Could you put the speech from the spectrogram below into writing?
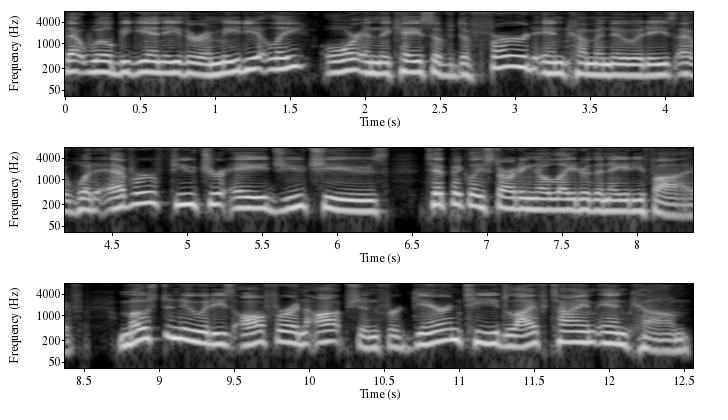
that will begin either immediately or, in the case of deferred income annuities, at whatever future age you choose, typically starting no later than 85. Most annuities offer an option for guaranteed lifetime income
